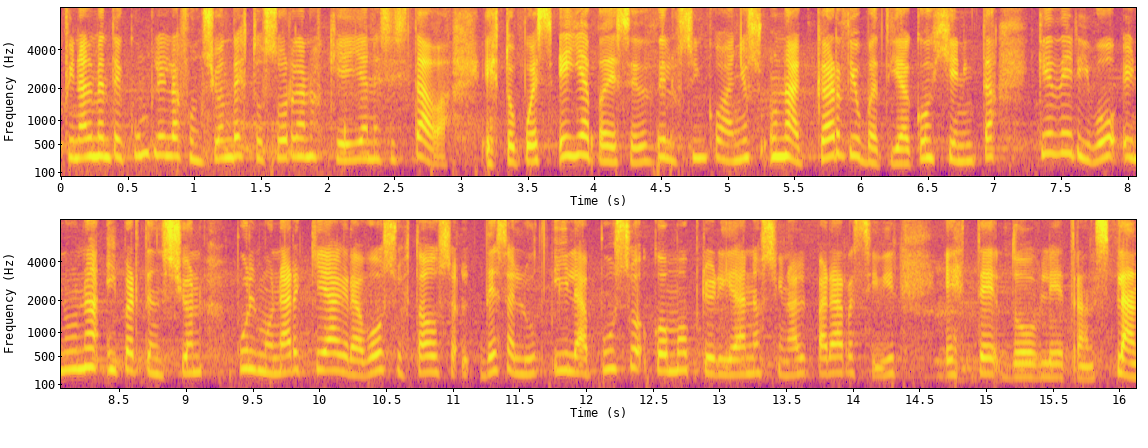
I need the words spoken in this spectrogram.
finalmente cumple la función de estos órganos que ella necesitaba. Esto pues ella padece desde los 5 años una cardiopatía congénita que derivó en una hipertensión pulmonar que agravó su estado de salud y la puso como prioridad nacional para recibir este doble trasplante.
